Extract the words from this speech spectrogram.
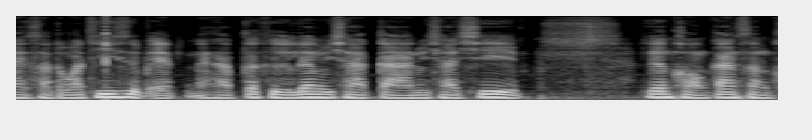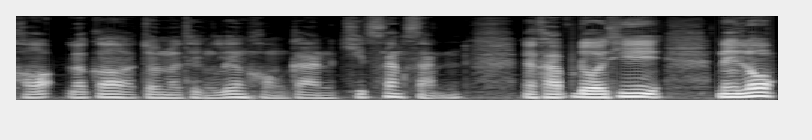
ในศตวรรษที่ 21 นะครับ ก็คือเรื่องวิชาการวิชาชีพ เรื่องของการสังเคราะห์ แล้วก็จนมาถึงเรื่องของการคิดสร้างสรรค์นะครับ โดยที่ในโลก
